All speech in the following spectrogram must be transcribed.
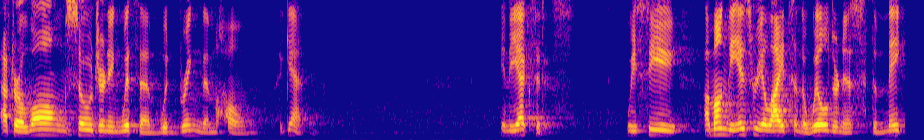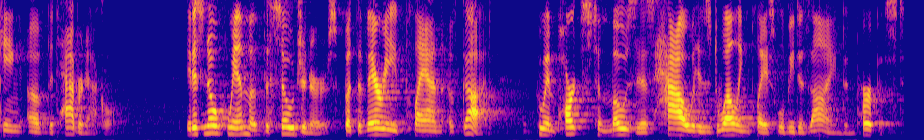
after a long sojourning with them, would bring them home again in the Exodus. We see among the Israelites in the wilderness the making of the tabernacle. It is no whim of the sojourners, but the very plan of God, who imparts to Moses how his dwelling place will be designed and purposed.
